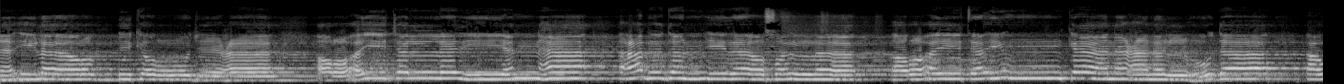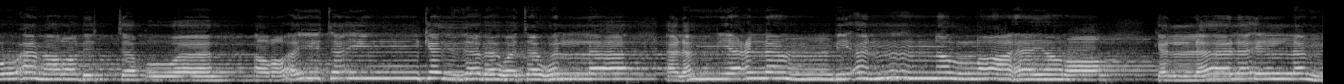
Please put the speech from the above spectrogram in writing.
إلى ربك الرجعى أرأيت الذي ينهى عبدا إذا صلى؟ أرأيت إن كان على الهدى أو أمر بالتقوى؟ أرأيت إن كذب وتولى؟ ألم يعلم بأن الله يرى؟ كلا لئن لم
